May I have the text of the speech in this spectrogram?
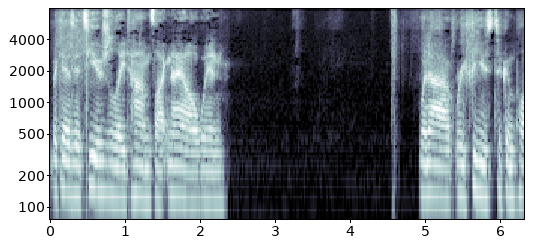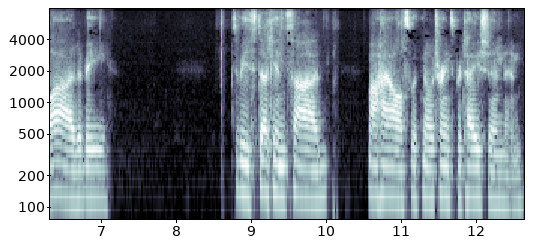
because it's usually times like now when when I refuse to comply to be to be stuck inside my house with no transportation and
